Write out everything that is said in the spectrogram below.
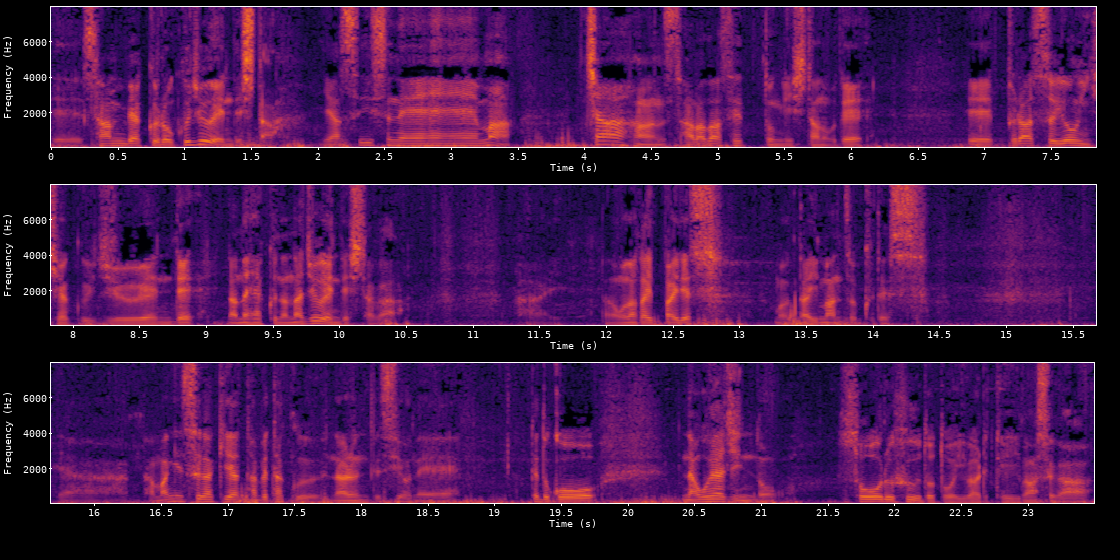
えー、360円でした。安いっすねまあ、チャーハン、サラダセットにしたので、えー、プラス410円で770円でしたが、はい。お腹いっぱいです。もう大満足です。いや、たまにスガキ屋食べたくなるんですよね。けどこう、名古屋人のソウルフードと言われていますが、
